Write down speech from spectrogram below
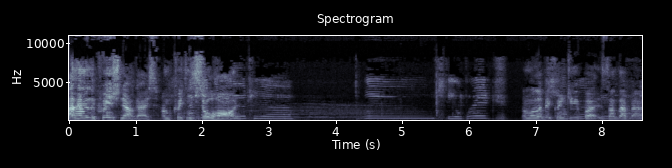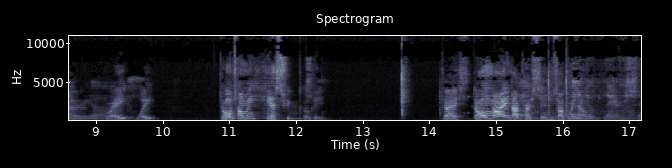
I'm having the cringe now, guys. I'm cringing so hard. Steel bridge. I'm a little bit cringy, but it's not that bad. Wait, wait. Don't tell me he has streak. Okay. Guys, don't mind that person who's talking right now. there, so.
